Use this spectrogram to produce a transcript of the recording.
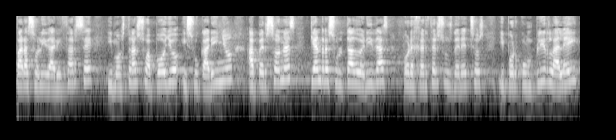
para solidarizarse y mostrar su apoyo y su cariño a personas que han resultado heridas por ejercer sus derechos y por cumplir la ley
